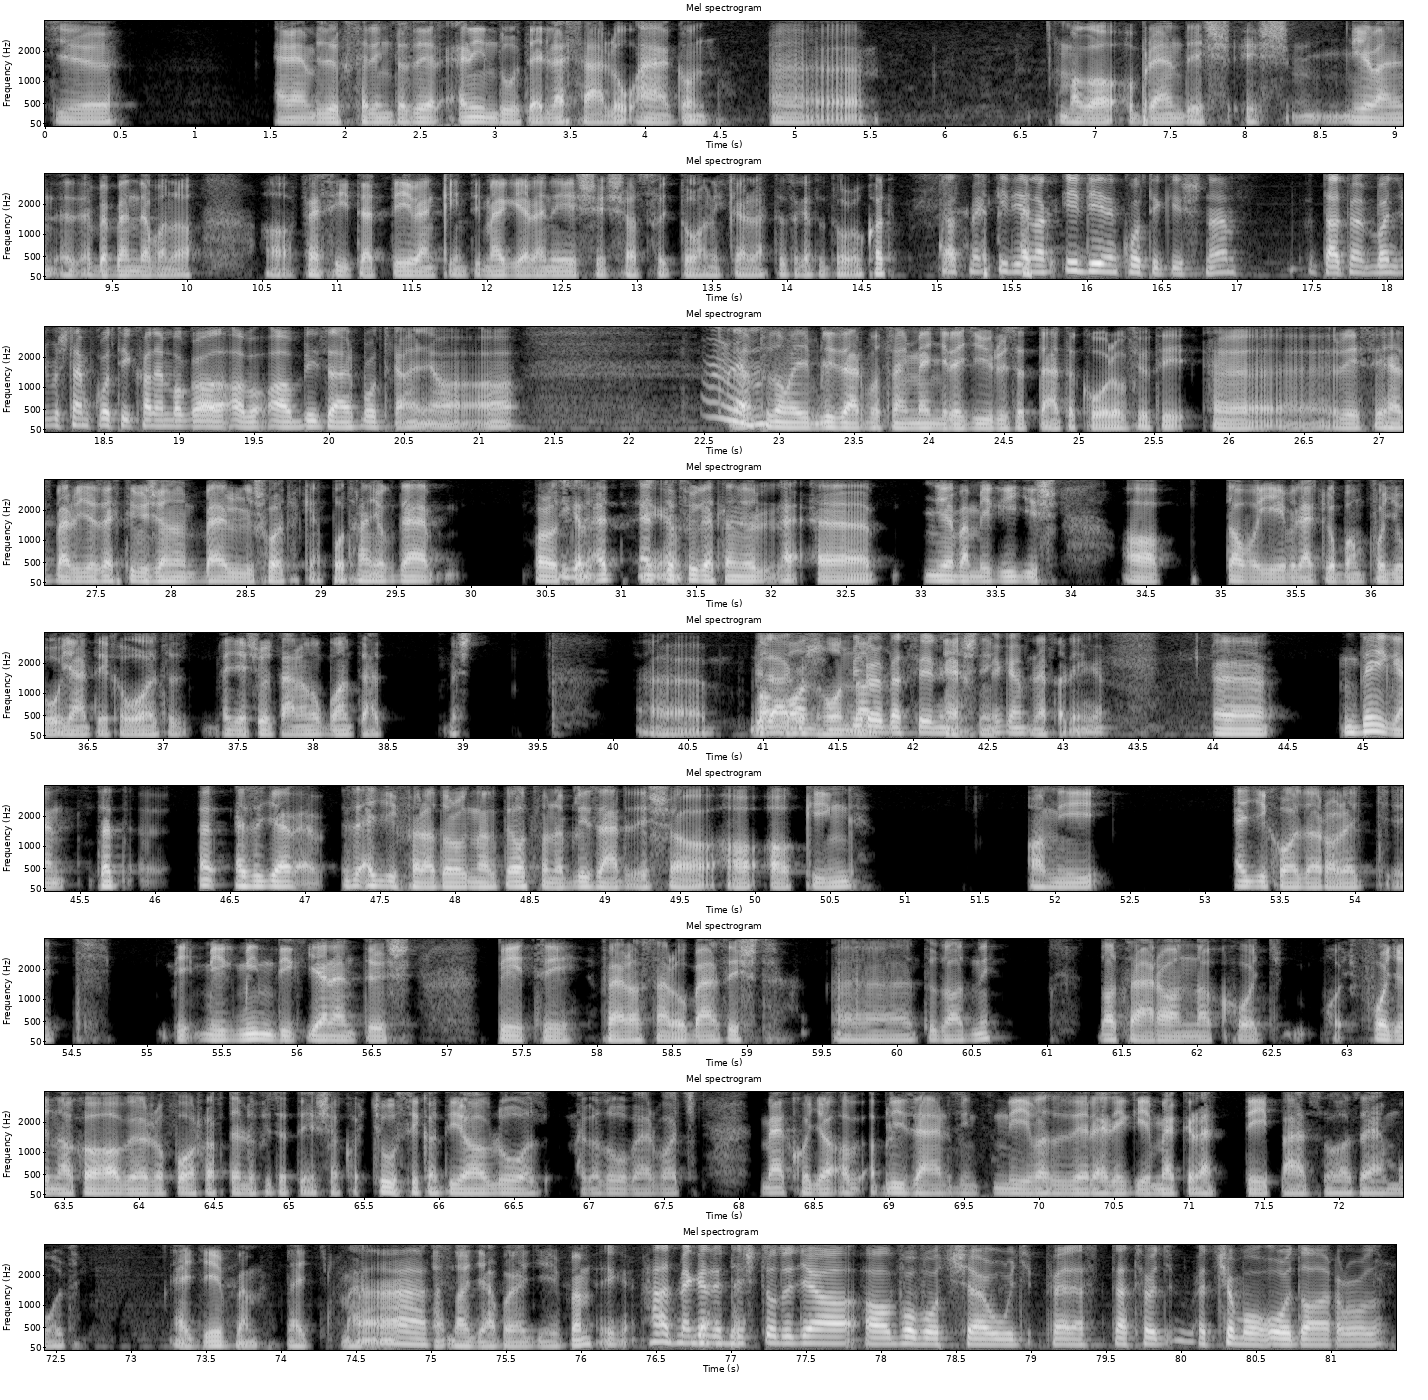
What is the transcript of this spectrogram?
elemzők szerint azért elindult egy leszálló ágon maga a brand, és, és nyilván ebben benne van a, a feszített évenkénti megjelenés, és az, hogy tolni kellett ezeket a dolgokat. Tehát még et, idén, et, idén kotik is, nem? Tehát most nem kotik, hanem maga a, a Blizzard botránya, a, nem, nem tudom, hogy Blizzard botrány mennyire gyűrűzött át a Call of Duty uh, részéhez, bár ugye az Activision belül is voltak ilyen botrányok, de valószínűleg igen, ettől igen. függetlenül uh, nyilván még így is a tavalyi év legjobban fogyó játéka volt az Egyesült Államokban, tehát most uh, Világos, van honnan esni igen, lefelé. Igen. Uh, de igen, tehát ez ugye ez egyik fel a dolognak, de ott van a Blizzard és a, a, a King, ami egyik oldalról egy, egy még mindig jelentős PC felhasználóbázist uh, tud adni, dacára annak, hogy, hogy fogjanak a World of Warcraft előfizetések, hogy csúszik a Diablo, az, meg az Overwatch, meg hogy a, a Blizzard, mint név, az azért eléggé meg lett tépázva az elmúlt egy évben, egy, már hát, nagyjából egy évben. Igen. Hát meg előtt is tudod, hogy a, a WoW-ot se úgy fejleszt, tehát hogy egy csomó oldalról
